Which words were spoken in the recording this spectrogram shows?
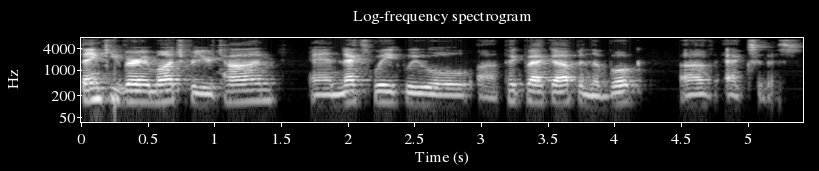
Thank you very much for your time, and next week we will uh, pick back up in the book of Exodus.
